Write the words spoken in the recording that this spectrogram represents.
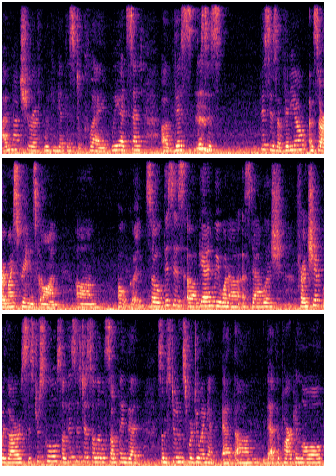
I'm not sure if we can get this to play. We had sent, uh, this, this is, this is a video. I'm sorry, my screen is gone. Um, oh, good. So this is, uh, again, we want to establish friendship with our sister school. So this is just a little something that some students were doing at, at, um, at the park in Lowell,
